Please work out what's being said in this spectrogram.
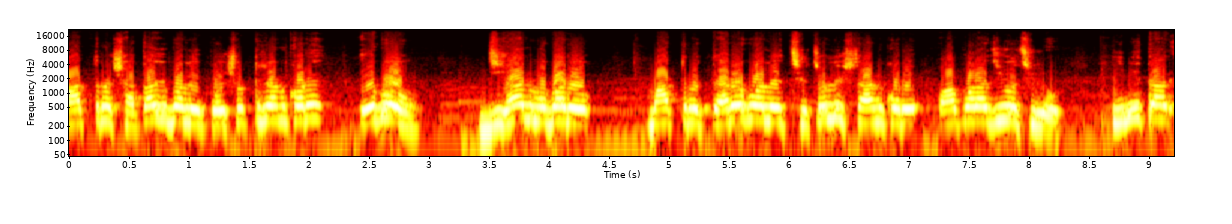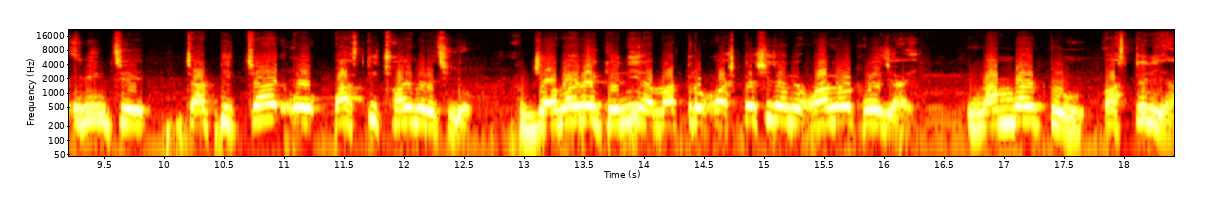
মাত্র সাতাশ বলে পঁয়ষট্টি রান করে এবং জিহান মুবারক মাত্র তেরো বলে ছেচল্লিশ রান করে অপরাজীয় ছিল। তিনি তার ইনিংসে চারটি চার ও পাঁচটি ছয় মেরেছিল। জবাবে কেনিয়া মাত্র অষ্টাশি রানে অল আউট হয়ে যায়। নাম্বার টু, অস্ট্রেলিয়া,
